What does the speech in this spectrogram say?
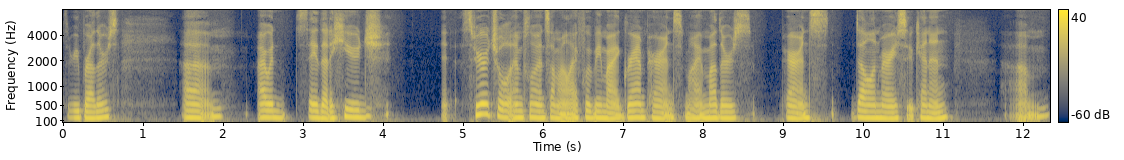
three brothers. Um, I would say that a huge uh, spiritual influence on my life would be my grandparents, my mother's parents, Dell and Mary Sue Kennan. Um,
